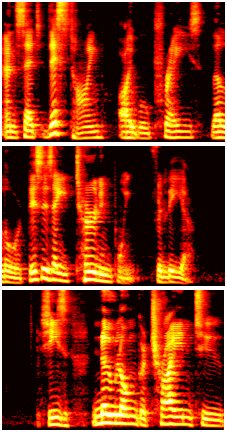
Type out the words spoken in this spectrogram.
and said, This time I will praise the Lord. This is a turning point for Leah. She's no longer trying to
